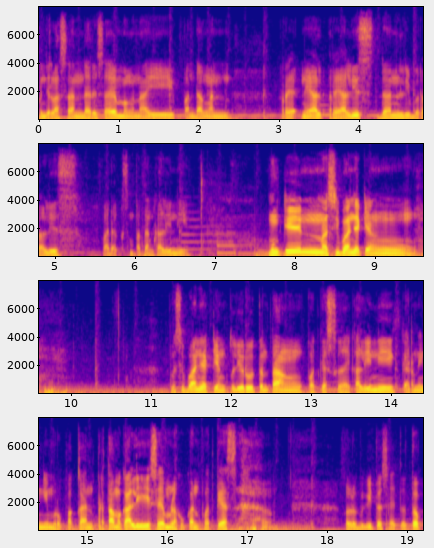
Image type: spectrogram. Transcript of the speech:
penjelasan dari saya mengenai pandangan realis dan liberalis pada kesempatan kali ini. Mungkin masih banyak yang masih banyak yang keliru tentang podcast saya kali ini karena ini merupakan pertama kali saya melakukan podcast. Kalau begitu saya tutup.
